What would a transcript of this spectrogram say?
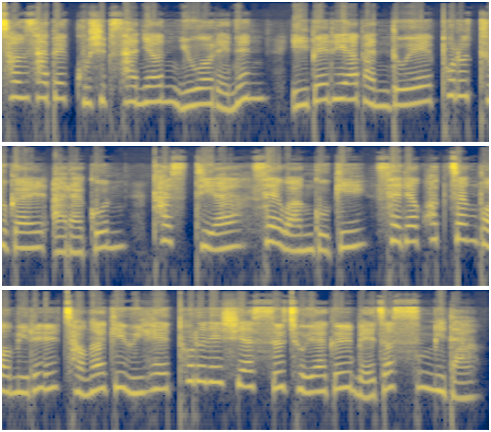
1494년 6월에는 이베리아 반도의 포르투갈, 아라곤, 카스티아 세 왕국이 세력 확장 범위를 정하기 위해 토르네시아스 조약을 맺었습니다.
